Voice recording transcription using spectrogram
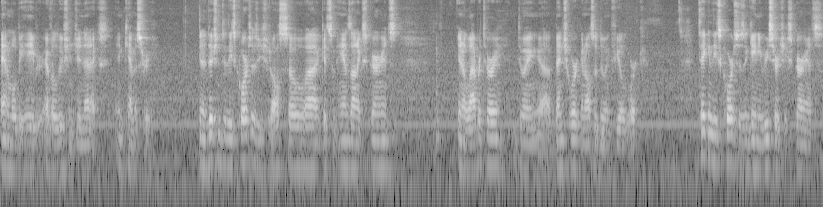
animal behavior, evolution, genetics, and chemistry. In addition to these courses, you should also uh, get some hands-on experience in a laboratory, doing uh, bench work and also doing field work. Taking these courses and gaining research experience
